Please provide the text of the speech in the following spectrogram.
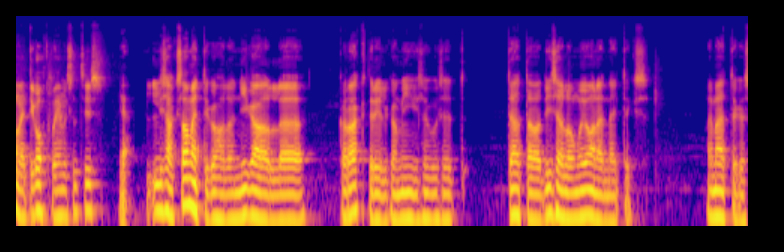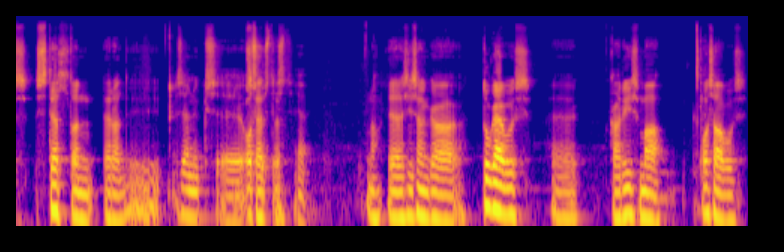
ametikoht põhimõtteliselt siis. lisaks ametikohale on igal äh, karakteril ka mingisugused teatavad iseloomujooned näiteks. ma ei mäleta, kas stealth on eraldi see on üks äh, oskustest, jah. noh, ja siis on ka tugevus, karisma, osavus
